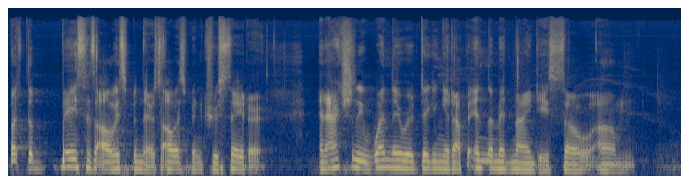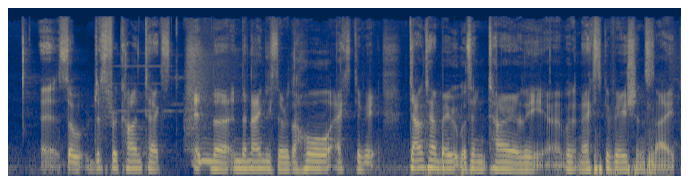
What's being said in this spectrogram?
but the base has always been there. It's always been Crusader. And actually, when they were digging it up in the mid 90s, so um, uh, so just for context, in the in the 90s, there was a whole excavate downtown Beirut was entirely uh, was an excavation site,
